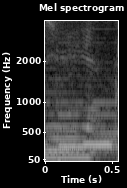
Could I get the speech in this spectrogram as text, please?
只因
